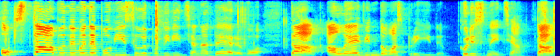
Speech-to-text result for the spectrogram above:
Обставини мене повісили. Подивіться на дерево. Так, але він до вас приїде. Колісниця. Так,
